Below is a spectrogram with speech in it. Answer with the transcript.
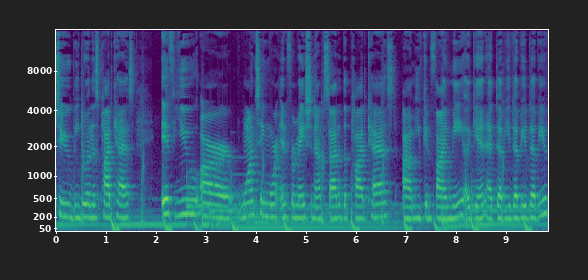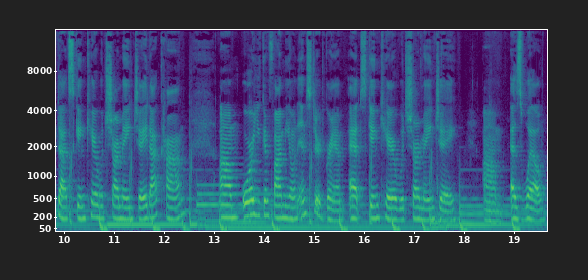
to be doing this podcast if you are wanting more information outside of the podcast, um, you can find me again at www.skincarewithcharmainej.com. Um, or you can find me on Instagram at skincare with Charmaine J um, as well.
